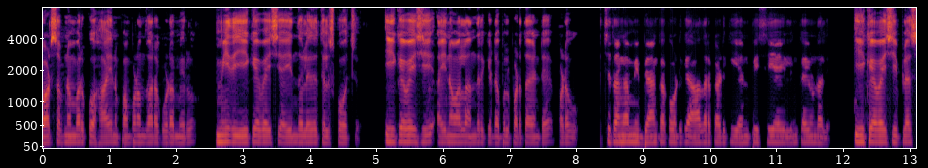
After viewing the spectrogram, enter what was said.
వాట్సాప్ నెంబర్కు హాయిని పంపడం ద్వారా కూడా మీరు మీది ఈకేవైసీ అయిందో లేదో తెలుసుకోవచ్చు. ఈకేవైసీ అయిన వాళ్ళందరికీ డబ్బులు పడతాయంటే పడవు. ఖచ్చితంగా మీ బ్యాంక్ అకౌంట్కి ఆధార్ కార్డ్కి ఎన్పిసిఐ లింక్ అయి ఉండాలి. ఈ కేవైసీ ప్లస్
